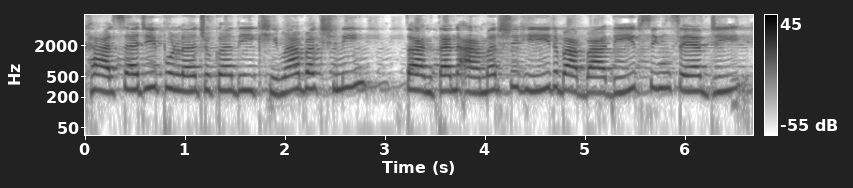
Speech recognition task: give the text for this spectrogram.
ਖਾਲਸਾ ਜੀ, ਭੁੱਲਾਂ ਚੁੱਕਾਂ ਦੀ ਖਿਮਾ ਬਖਸ਼ਣੀ। ਧੰਨ ਧੰਨ ਅਮਰ ਸ਼ਹੀਦ ਬਾਬਾ ਦੀਪ ਸਿੰਘ ਸਾਹਿਬ ਜੀ।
